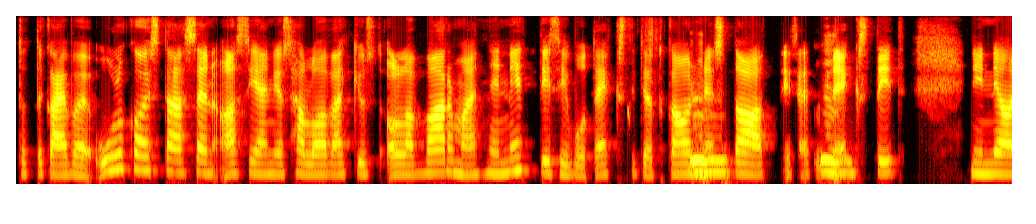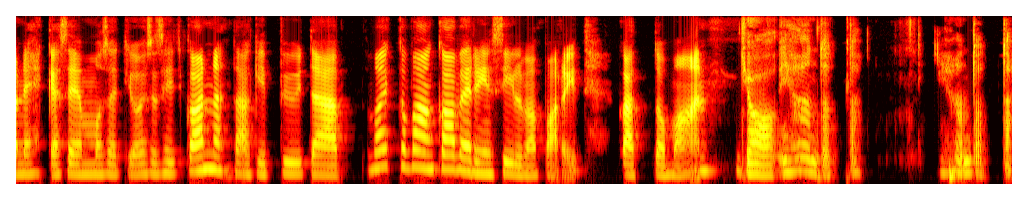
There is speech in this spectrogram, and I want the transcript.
totta kai voi ulkoistaa sen asian, jos haluaa vaikka just olla varma, että ne nettisivutekstit, jotka on mm. ne staattiset mm. tekstit, niin ne on ehkä semmoiset, joissa sitten kannattaakin pyytää vaikka vaan kaverin silmäparit katsomaan. Joo, ihan totta. Ihan totta.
